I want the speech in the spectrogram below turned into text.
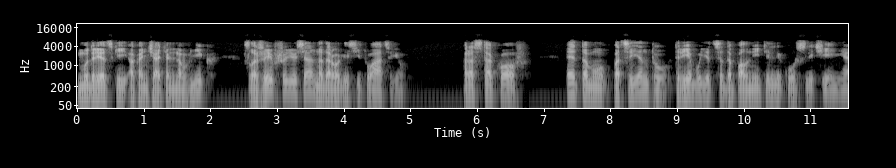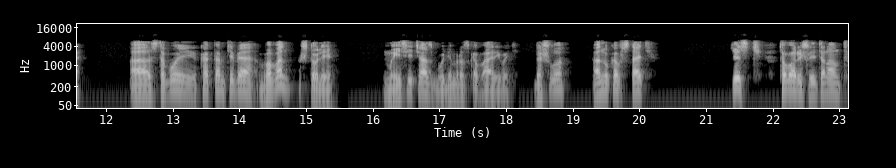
Мудрецкий окончательно вник в сложившуюся на дороге ситуацию. «Простаков!» Этому пациенту требуется дополнительный курс лечения. А с тобой, как там тебя, Вован, что ли? Мы сейчас будем разговаривать. Дошло? А ну-ка встать. Есть, товарищ лейтенант.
